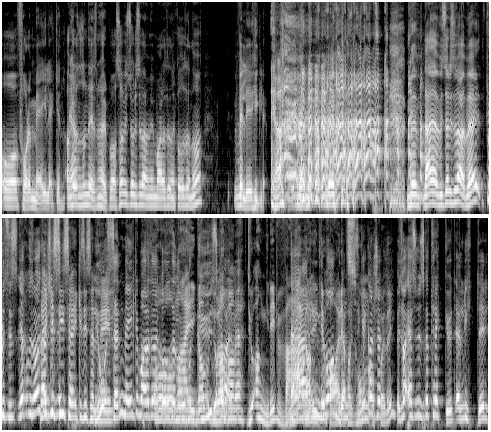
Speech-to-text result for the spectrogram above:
Og får dem med i leken. Akkurat Ja. sånn som dere som hører på også. Hvis du har lyst til å være med i marat.nrk.no. Veldig hyggelig. Ja. Men nei, nei, hvis du har lyst til å være med Plutselig ja, hva, Nei, ikke si, ikke si send Jo, mail. send mail til marat.nrk.no Oh hvorfor du du, skal være med. du angrer hver Nei, gang du har en sånn. Kanskje, oppfordring. vet du hva, Jeg syns du skal trekke ut en lytter.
